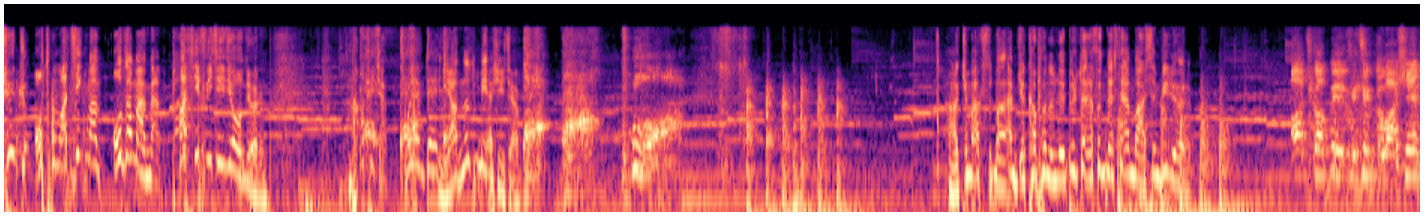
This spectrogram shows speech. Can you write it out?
Çünkü otomatikman o zaman ben pasif içici oluyorum. Ne yapacağım? Bu evde yalnız mı yaşayacağım? Hakim Huxtable amca kapının öbür tarafında sen varsın biliyorum. Aç kapıyı küçük mübaşir.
